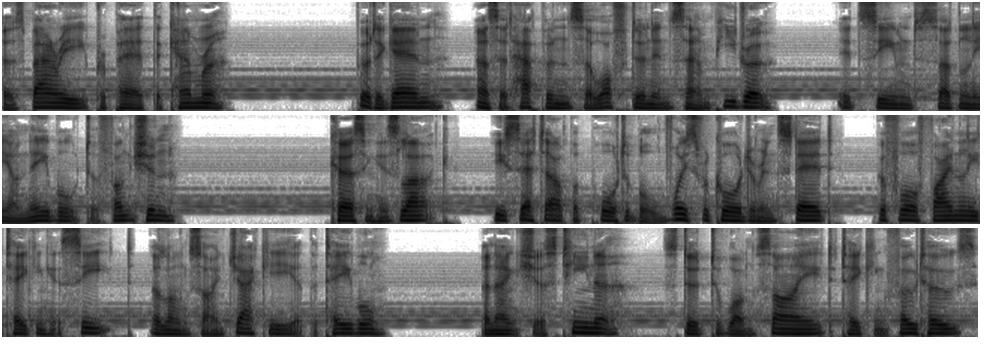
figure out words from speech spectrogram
as Barry prepared the camera. But again, as had happened so often in San Pedro, it seemed suddenly unable to function. Cursing his luck, he set up a portable voice recorder instead before finally taking his seat alongside Jackie at the table. An anxious Tina stood to one side taking photos.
